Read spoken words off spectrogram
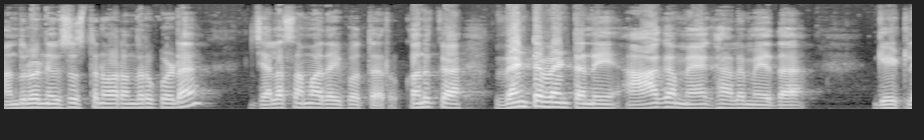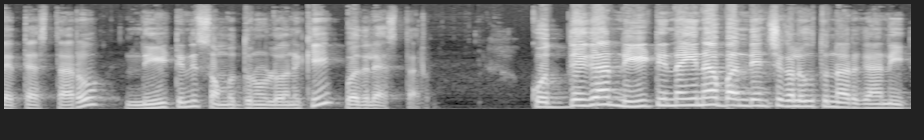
అందులో నివసిస్తున్న వారందరూ కూడా జల సమాధి అయిపోతారు. కనుక వెంట వెంటనే ఆగ మేఘాల మీద గేట్లు ఎత్తేస్తారు. నీటిని సముద్రంలోనికి వదిలేస్తారు. కొద్దిగా నీటినైనా బంధించగలుగుతున్నారు కానీ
